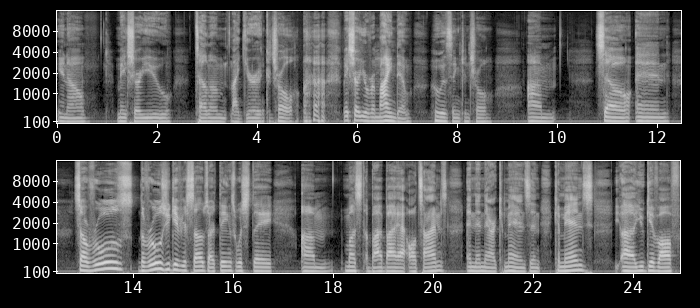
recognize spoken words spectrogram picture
you know make sure you tell them like you're in control. Make sure you remind them who is in control. Um so and so rules the rules you give your subs are things which they um must abide by at all times and then there are commands and commands uh you give off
